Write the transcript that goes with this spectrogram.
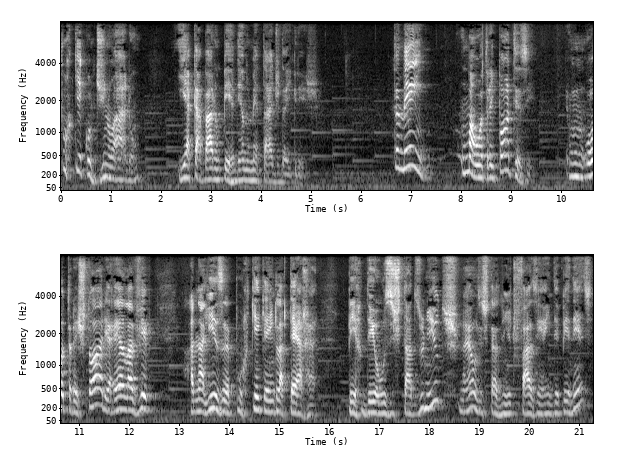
Por que continuaram e acabaram perdendo metade da igreja? Também uma outra hipótese, uma outra história, ela vê, analisa por que, que a Inglaterra perdeu os Estados Unidos, né? os Estados Unidos fazem a independência,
